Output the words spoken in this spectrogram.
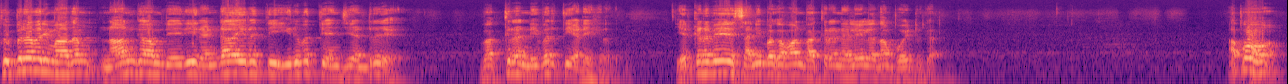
பிப்ரவரி மாதம் நான்காம் தேதி ரெண்டாயிரத்தி இருபத்தி அஞ்சு அன்று வக்ர நிவர்த்தி அடைகிறது. ஏற்கனவே சனி பகவான் வக்ர நிலையில் தான் போயிட்டுருக்கார் அப்போது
